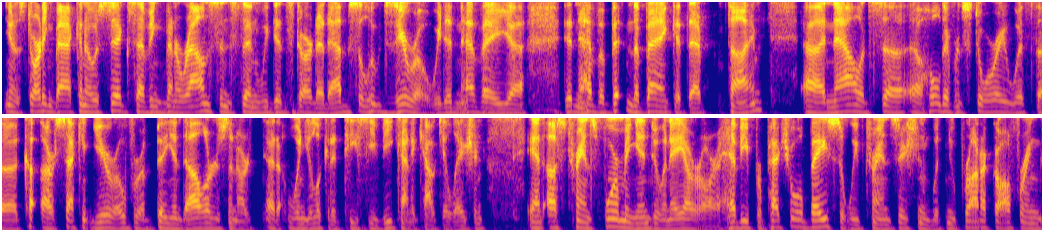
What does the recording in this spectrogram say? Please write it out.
You know, starting back in 06, having been around since then, we did start at absolute zero. We didn't have a uh, didn't have a bit in the bank at that time. Uh, now it's a, a, whole different story with uh, our second year over a billion dollars in our, when you look at a TCV kind of calculation and us transforming into an ARR, heavy perpetual base. So we've transitioned with new product offering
